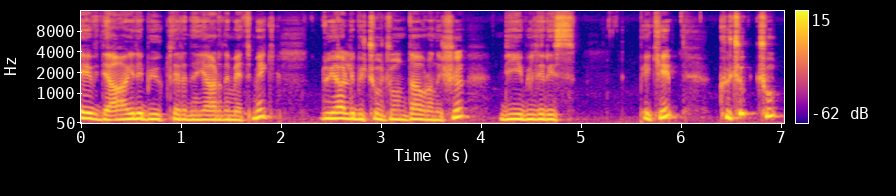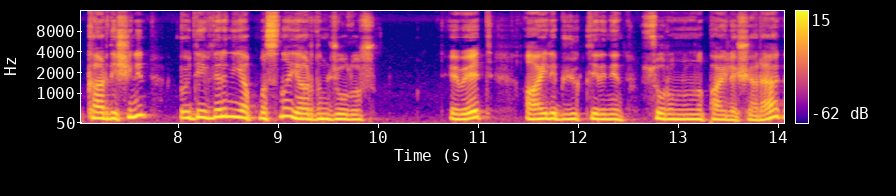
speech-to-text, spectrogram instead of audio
evde aile büyüklerine yardım etmek duyarlı bir çocuğun davranışı diyebiliriz. Peki, küçük kardeşinin ödevlerini yapmasına yardımcı olur. Evet, aile büyüklerinin sorumluluğunu paylaşarak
